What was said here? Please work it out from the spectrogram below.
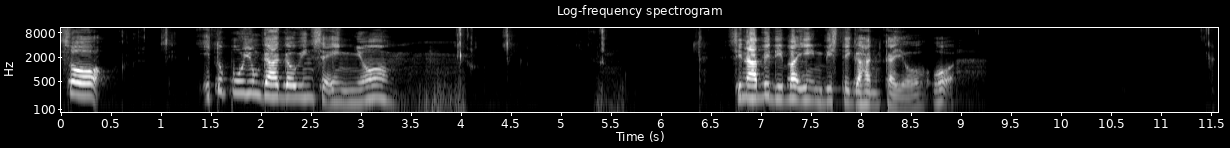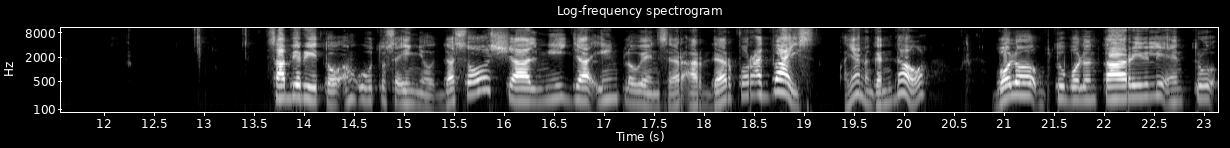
So, ito po yung gagawin sa inyo. Sinabi 'di ba iimbestigahan kayo o Sabi rito, ang utos sa inyo, the social media influencer are therefore advised. Ayan, ang ganda oh. Bolo, to voluntarily and tru-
